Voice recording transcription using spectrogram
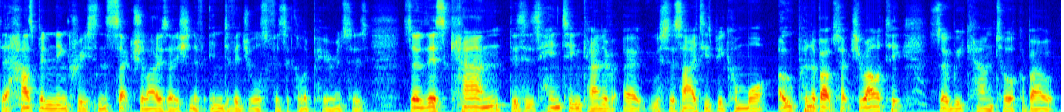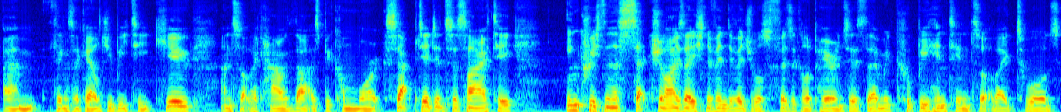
there has been an increase in the sexualization of individuals' physical appearances. So this can, this is hinting kind of, uh, society's become more open about sexuality. So we can talk about um, things like LGBTQ and sort of like how that has become more accepted in society. Increasing the sexualization of individuals' physical appearances, then we could be hinting sort of like towards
